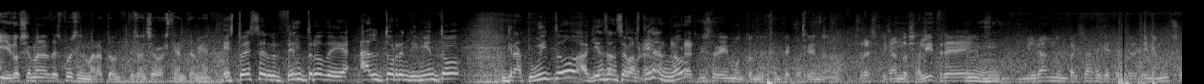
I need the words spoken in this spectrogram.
Y dos semanas después el maratón de San Sebastián también. Esto es el centro de alto rendimiento gratuito aquí en San Sebastián, Bueno, ¿no? Habrás visto que hay un montón de gente corriendo, ¿no? Respirando salitre, mirando un paisaje que te entretiene mucho.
